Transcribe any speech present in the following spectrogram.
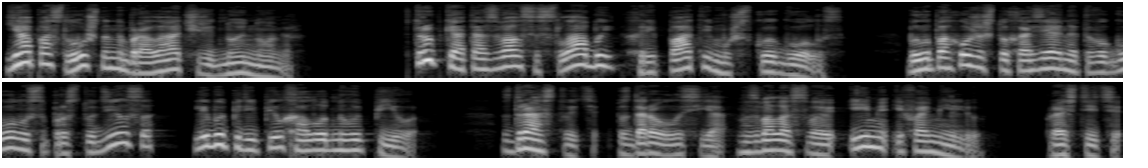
Я послушно набрала очередной номер. В трубке отозвался слабый, хрипатый мужской голос. Было похоже, что хозяин этого голоса простудился либо перепил холодного пива. Здравствуйте, поздоровалась я, назвала свое имя и фамилию. Простите,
